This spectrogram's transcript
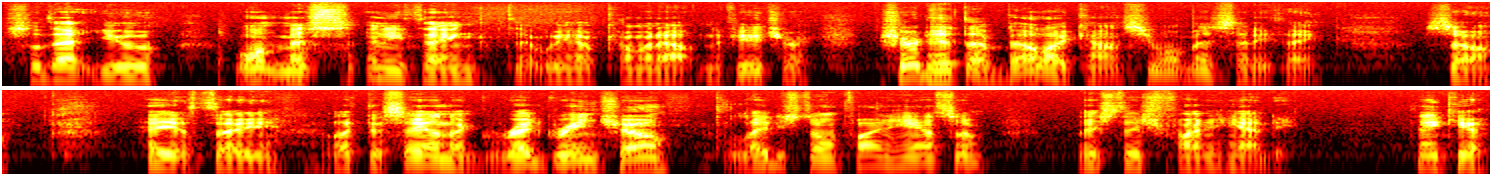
so that you won't miss anything that we have coming out in the future. Be sure to hit that bell icon so you won't miss anything. So, hey, if they like to say on the Red Green Show, the ladies don't find you handsome, at least they should find you handy. Thank you.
